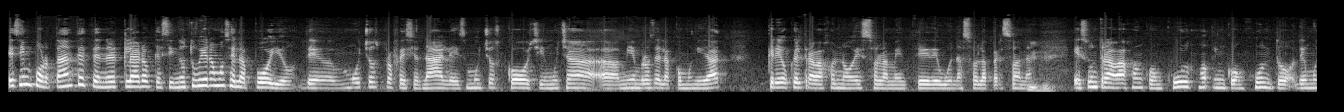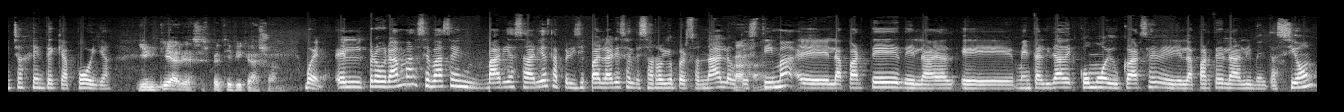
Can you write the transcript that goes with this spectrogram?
es importante tener claro que si no tuviéramos el apoyo de muchos profesionales, muchos coaches, muchos miembros de la comunidad, creo que el trabajo no es solamente de una sola persona. Es un trabajo en, concurso, en conjunto de mucha gente que apoya. ¿Y en qué áreas específicas son? Bueno, el programa se basa en varias áreas. La principal área es el desarrollo personal, la autoestima, eh, la parte de la eh, mentalidad de cómo educarse, eh, la parte de la alimentación.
